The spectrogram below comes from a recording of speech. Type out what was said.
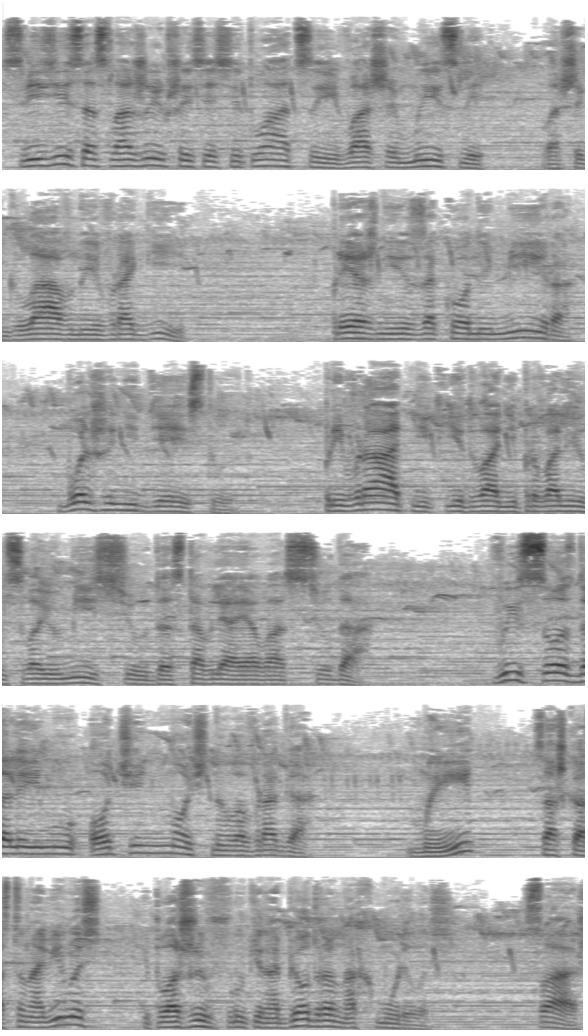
В связи со сложившейся ситуацией ваши мысли – ваши главные враги. Прежние законы мира больше не действуют. Привратник едва не провалил свою миссию, доставляя вас сюда. Вы создали ему очень мощного врага. Мы? Сашка остановилась и, положив руки на бедра, нахмурилась. «Саш,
